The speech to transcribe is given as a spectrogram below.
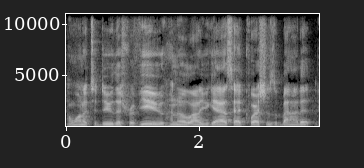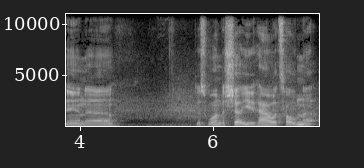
I wanted to do this review. I know a lot of you guys had questions about it and uh, just wanted to show you how it's holding up.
